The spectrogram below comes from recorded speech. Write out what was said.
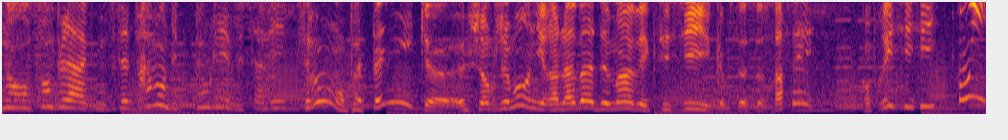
Non, sans blague, mais vous êtes vraiment des boulets, vous savez. C'est bon, pas de panique. euh, Georges et moi on ira là-bas demain avec Sissi, comme ça ce sera fait. Compris Sissi? Euh.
